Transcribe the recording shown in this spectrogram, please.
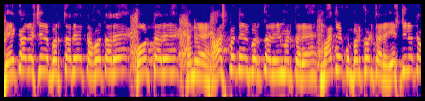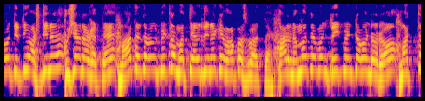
ಬೇಕಾದಷ್ಟು ಜನ ಬರ್ತಾರೆ, ತಗೋತಾರೆ, ಹೋಗ್ತಾರೆ. ಅಂದ್ರೆ ಆಸ್ಪತ್ರೆಯಲ್ಲಿ ಬರ್ತಾರೆ, ಏನ್ ಮಾಡ್ತಾರೆ? ಮಾತ್ರೆ ಬರ್ಕೊಡ್ತಾರೆ. ಎಷ್ಟು ದಿನ ತಗೋತಿರ್ತೀವಿ ಅಷ್ಟು ದಿನ ಹುಷಾರಾಗತ್ತೆ. ಮಾತ್ರೆ ತಗೊಂಡ್ಬಿಟ್ರೆ ಮತ್ತೆ ಎರಡು ದಿನಕ್ಕೆ ವಾಪಸ್ ಬರುತ್ತೆ. ಆದ್ರೆ ನಮ್ಮ ಹತ್ರ ಬಂದು ಟ್ರೀಟ್ಮೆಂಟ್ ತಗೊಂಡವರು, ಮತ್ತೆ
